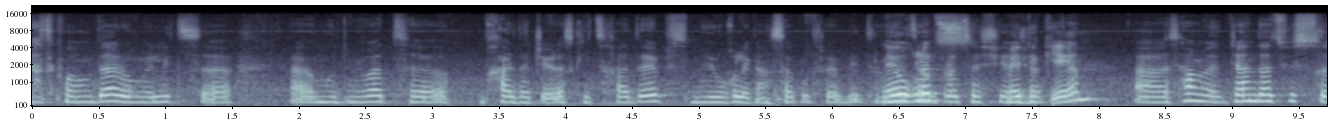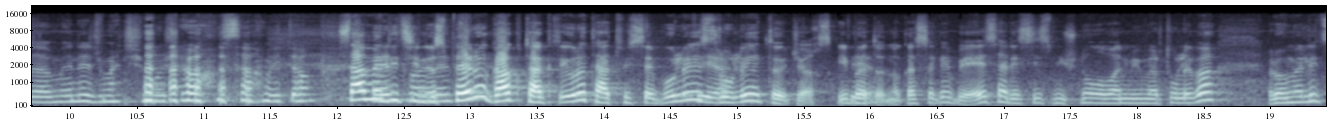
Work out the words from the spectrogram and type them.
რა თქმა უნდა, რომელიც მუდმივად მხარდაჭერას გიცხადებს მეუღლე განსაკუთრებით მეუღლებს პროცესში მედიკია სამ ჯანდაცვის მენეჯმენტში მუშაობს, ამიტომ სამედიცინო სფერო გაქვთ აქტიურად ათვისებული სრულიად ოჯახს. კი ბატონო, გასაგებია, ეს არის ის მნიშვნელოვანი მიმართულება, რომელიც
